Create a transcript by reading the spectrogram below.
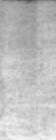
get, get.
